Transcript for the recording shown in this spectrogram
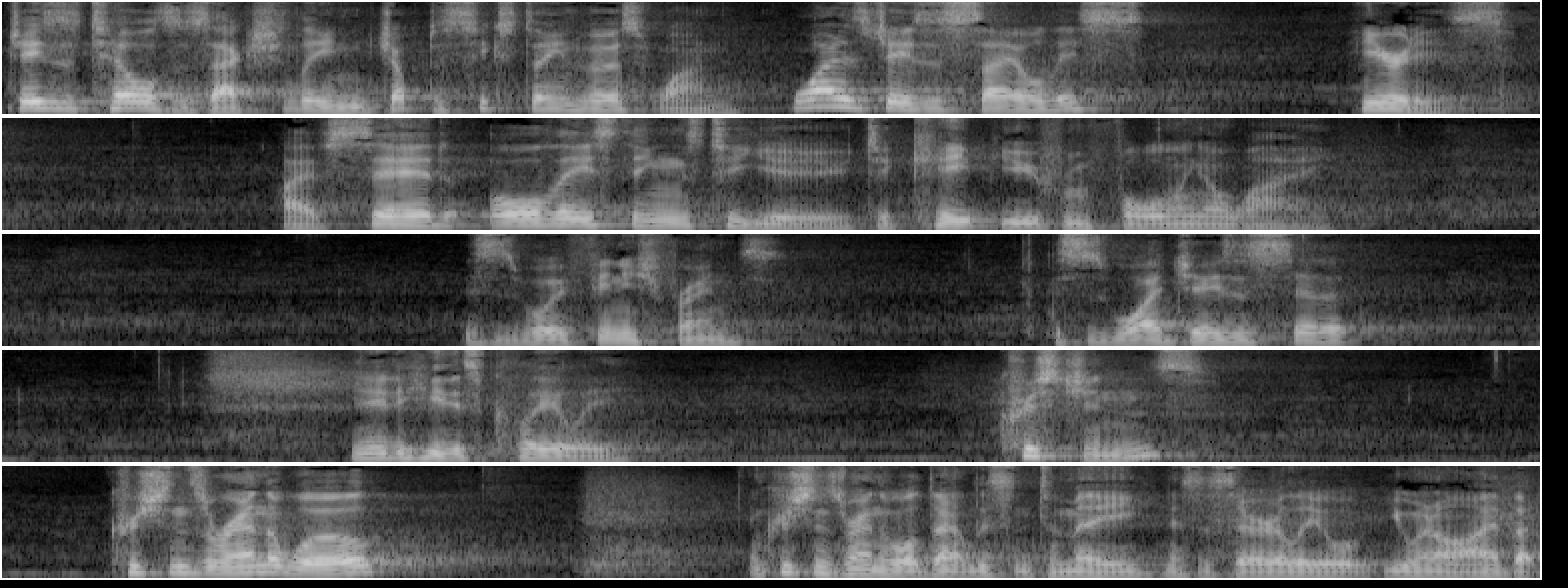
Jesus tells us actually in chapter 16, verse 1. Why does Jesus say all this? Here it is. I have said all these things to you to keep you from falling away. This is where we finish, friends. This is why Jesus said it. You need to hear this clearly. Christians, Christians around the world, and Christians around the world don't listen to me necessarily, or you and I, but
